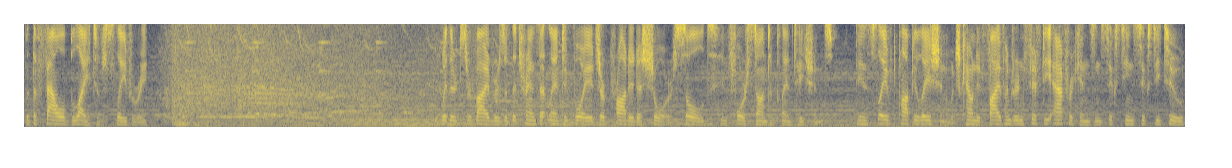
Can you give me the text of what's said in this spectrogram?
but the foul blight of slavery. Withered survivors of the transatlantic voyage are prodded ashore, sold, and forced onto plantations. The enslaved population, which counted 550 Africans in 1662,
